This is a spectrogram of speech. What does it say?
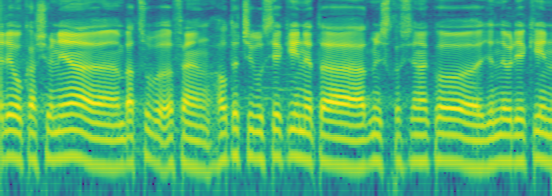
ere okasionea uh, batzu, enfin, haute txiguziekin eta administrazionako uh, jende horiekin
